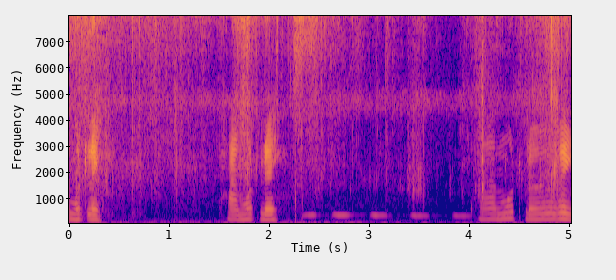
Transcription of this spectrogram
หมดเลย พาหมดเลย พาหมดเลย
